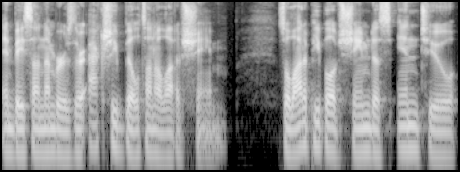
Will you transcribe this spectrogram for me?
and based on numbers, they're actually built on a lot of shame. So a lot of people have shamed us into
